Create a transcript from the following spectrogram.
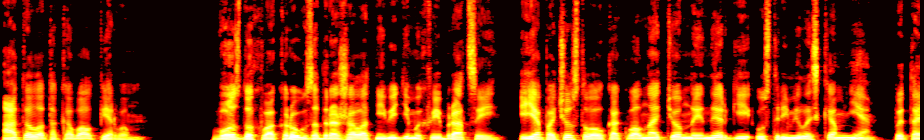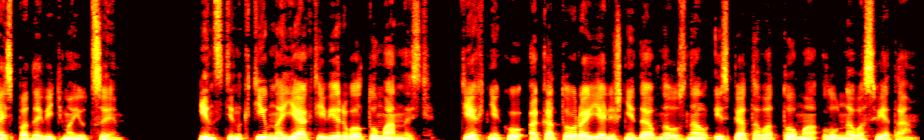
Атол атаковал первым. Воздух вокруг задрожал от невидимых вибраций, и я почувствовал, как волна темной энергии устремилась ко мне, пытаясь подавить мою ци. Инстинктивно я активировал туманность, технику, о которой я лишь недавно узнал из пятого тома лунного света.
